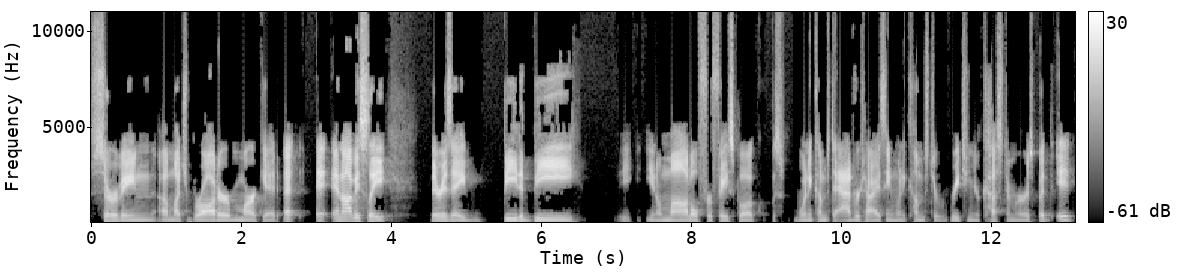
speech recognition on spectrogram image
serving a much broader market, and obviously there is a B two B you know model for Facebook when it comes to advertising, when it comes to reaching your customers. But it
